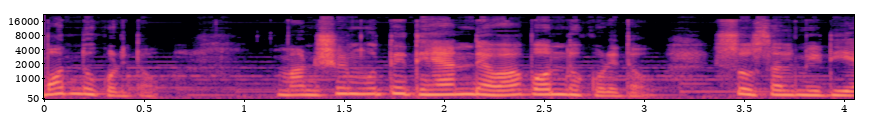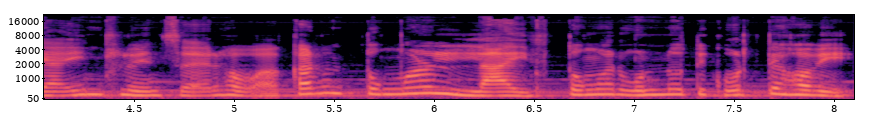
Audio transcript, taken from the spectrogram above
বন্ধ করে দাও। মানুষের মধ্যে ধ্যান দেওয়া বন্ধ করে দাও। সোশ্যাল মিডিয়া ইনফ্লুয়েন্সার হওয়া, কারণ তোমার লাইফ তোমার উন্নতি করতে হবে।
